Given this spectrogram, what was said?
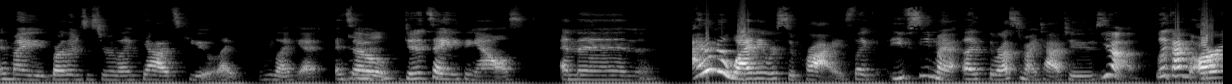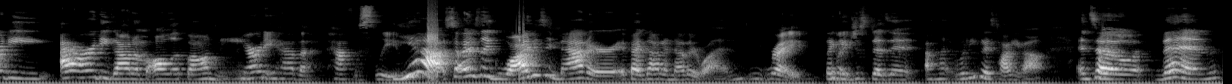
And my brother and sister were like, yeah, it's cute. Like, we like it. And so Mm-hmm. didn't say anything else. And then I don't know why they were surprised. Like you've seen my like the rest of my tattoos. Yeah, Like I'm already I already got them all up on me. you already have a half a sleeve. Yeah, so I was like, why does it matter if I got another one? Right. Like, Like- it just doesn't. I'm like, what are you guys talking about? And so then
